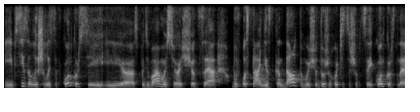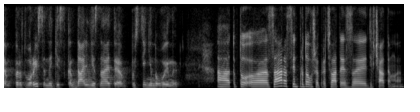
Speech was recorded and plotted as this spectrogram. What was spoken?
І всі залишилися в конкурсі, і е, сподіваємося, що це був останній скандал, тому що дуже хочеться, щоб цей конкурс не перетворився на якісь скандальні, знаєте, постійні новини. А, тобто е, зараз він продовжує працювати з дівчатами.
